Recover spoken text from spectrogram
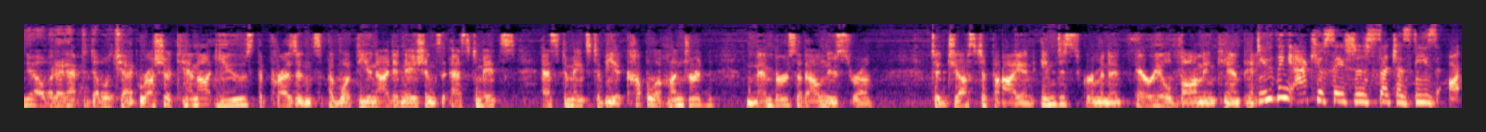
No, but I'd have to double check. Russia cannot use the presence of what the United Nations estimates estimates to be a couple of hundred members of al-Nusra to justify an indiscriminate aerial bombing campaign. Do you think accusations such as these are,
